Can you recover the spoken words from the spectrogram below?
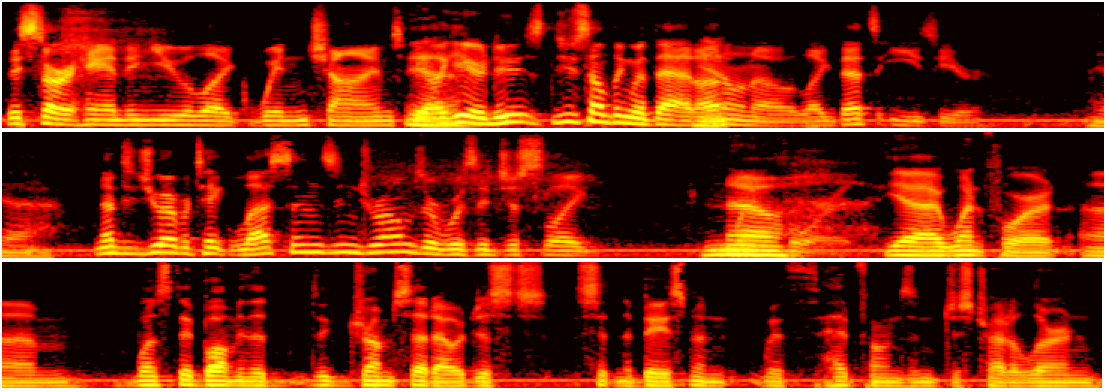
They start handing you like wind chimes. Be Yeah. like, here, do do something with that. I don't know. Like that's easier. Yeah. Now, did you ever take lessons in drums, or was it just like No. went for it? Yeah, I went for it. Um, once they bought me the, the drum set, I would just sit in the basement with headphones and just try to learn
